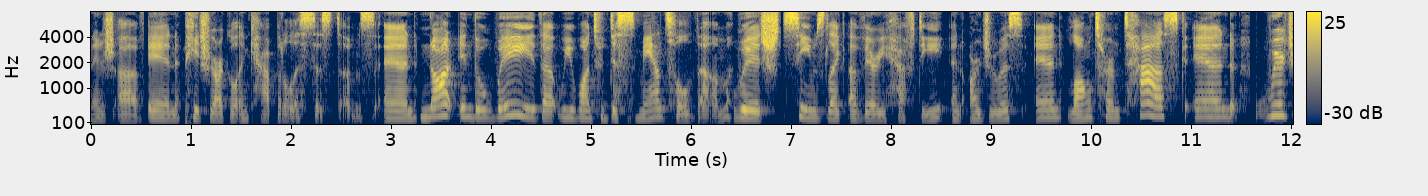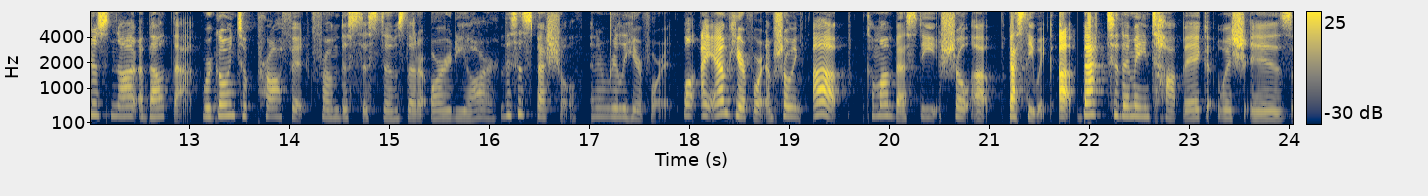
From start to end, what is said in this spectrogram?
advantage of in patriarchal and capitalist systems, and not in the way that we want to dismantle them, which seems like a very hefty and arduous and long term task. And we're just not about that. We're going to profit from the systems that already are. This is special, and I'm really here for it. Well, I am here for it. I'm showing up. Come on, bestie, show up. Bestie, wake up. Back to the main topic, which is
